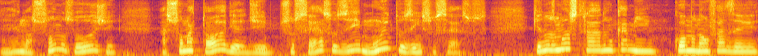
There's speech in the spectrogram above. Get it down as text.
Né? Nós somos hoje a somatória de sucessos e muitos insucessos que nos mostraram o caminho, como não fazer,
